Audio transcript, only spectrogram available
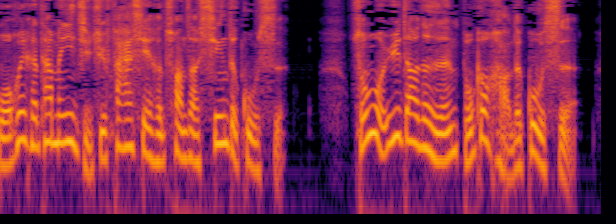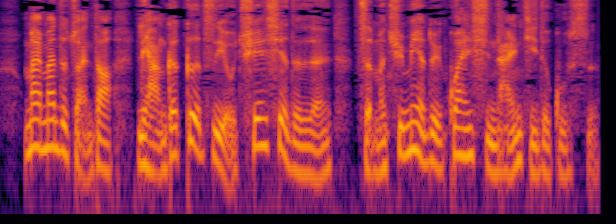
我会和他们一起去发现和创造新的故事，从我遇到的人不够好的故事。慢慢的转到两个各自有缺陷的人怎么去面对关系难题的故事，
